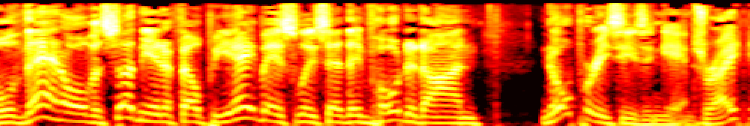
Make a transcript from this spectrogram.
Well, then all of a sudden the NFLPA basically said they voted on no preseason games, right?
